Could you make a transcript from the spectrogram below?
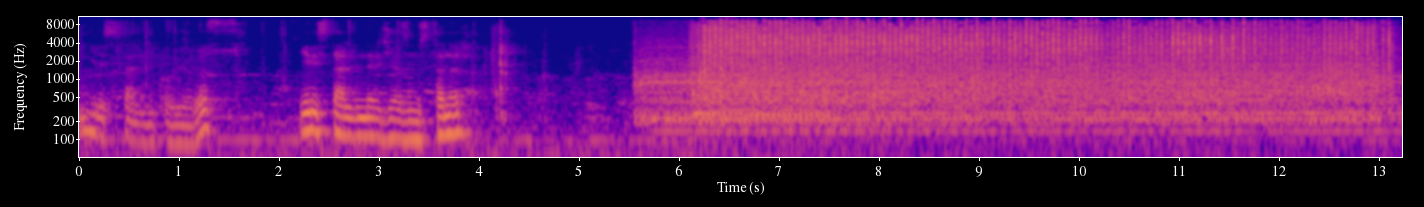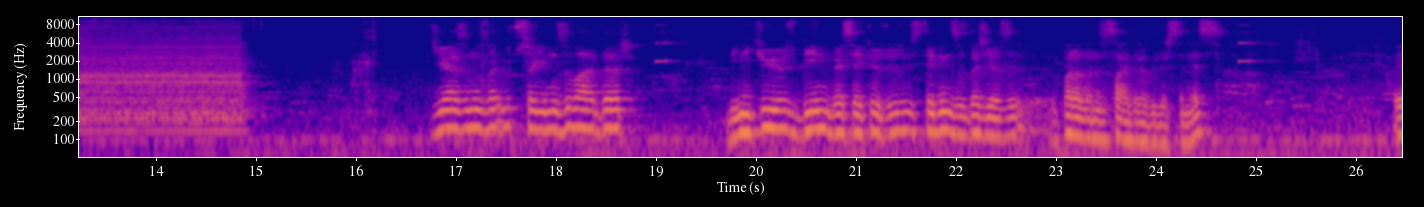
İngiliz sterlini koyuyoruz. Yeni sterlinleri cihazımız tanır. Cihazımızda 3 sayımızı vardır. 1200, 1000 ve 800 istediğiniz hızda cihazı paralarınızı saydırabilirsiniz. Ee,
